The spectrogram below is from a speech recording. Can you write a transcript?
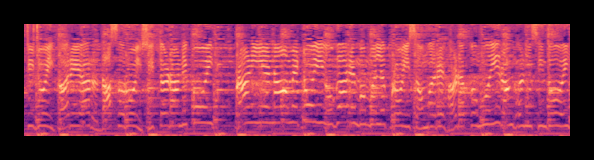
જાચી જોઈ કરે અરદાસ રોઈ શીતળા ને કોઈ પ્રાણીએ નામે ટોઈ, ઉગારે મમલ પ્રોઈ, સમરે હડક મોઈ રાંગણી સિંધોઈ.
